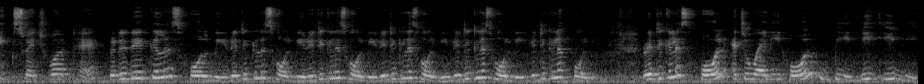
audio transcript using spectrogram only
एक स्विच वर्ड है ridiculous hole be ridiculous hole be ridiculous hole be ridiculous hole be ridiculous hole be ridiculous hole be ridiculous hole H O L E hole be B E be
